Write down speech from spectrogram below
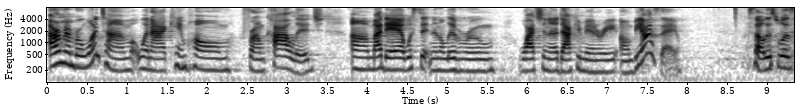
I remember one time when I came home from college, um, my dad was sitting in the living room watching a documentary on Beyonce. So this was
